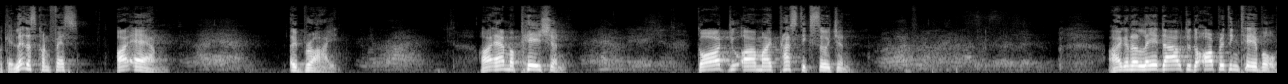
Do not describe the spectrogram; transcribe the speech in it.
okay let us confess I am a bride I am a patient God you are my plastic surgeon I'm gonna lay down to the operating table.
